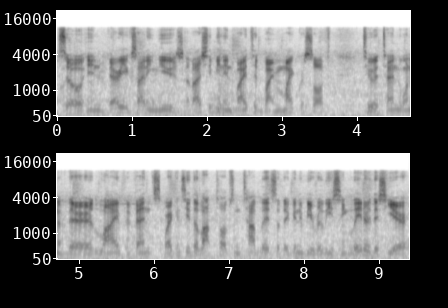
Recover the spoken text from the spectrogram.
So in very exciting news, I've actually been invited by Microsoft to attend one of their live events where I can see the laptops and tablets that they're going to be releasing later this year,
